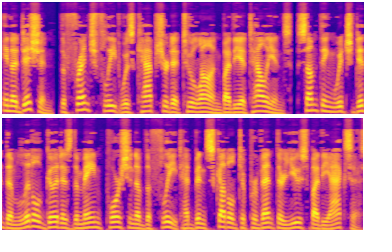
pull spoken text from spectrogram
In addition, the French fleet was captured at Toulon by the Italians, something which did them little good as the main portion of the fleet had been scuttled to prevent their use by the Axis.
